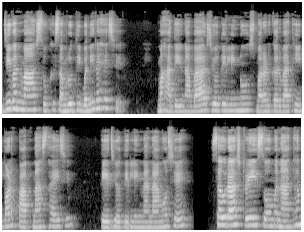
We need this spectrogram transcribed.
જીવનમાં સુખ સમૃદ્ધિ બની રહે છે. મહાદેવના બાર જ્યોતિર્લિંગનું સ્મરણ કરવાથી પણ પાપ નાશ થાય છે. તે જ્યોતિર્લિંગના નામો છે, સૌરાષ્ટ્રે સોમનાથમ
